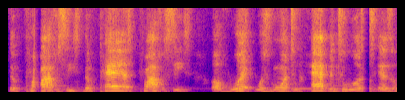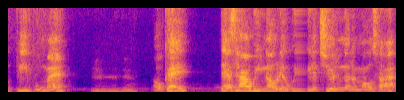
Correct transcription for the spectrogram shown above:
The prophecies, the past prophecies of what was going to happen to us as a people, man. Mhm. Okay? That's how we know that we the children of the Most High.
